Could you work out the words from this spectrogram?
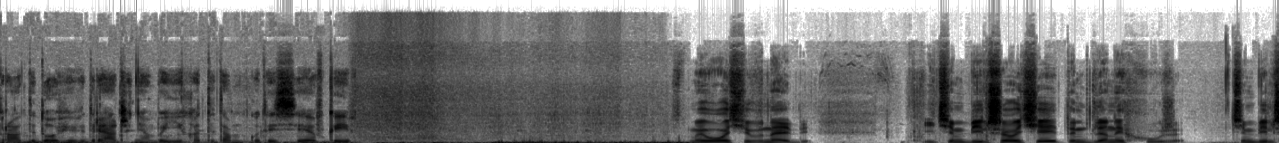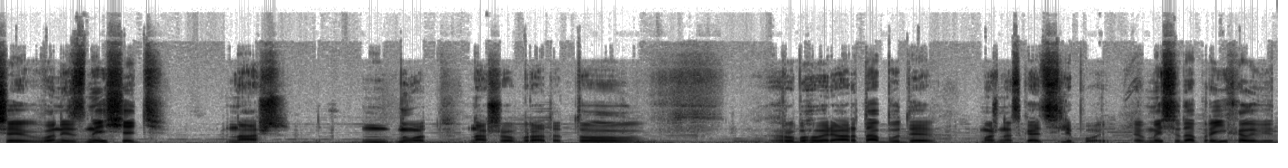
брати довгі відрядження або їхати там кудись в Київ. Ми очі в небі. І чим більше очей, тим для них хуже. Чим більше вони знищать наш, ну от, нашого брата, то, грубо говоря, арта буде, можна сказати, сліпою. Ми сюди приїхали, від,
